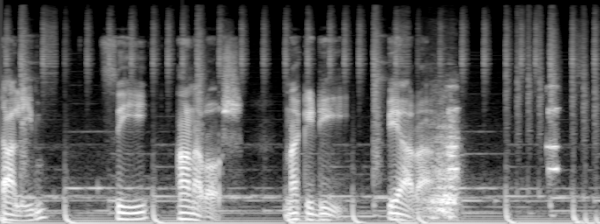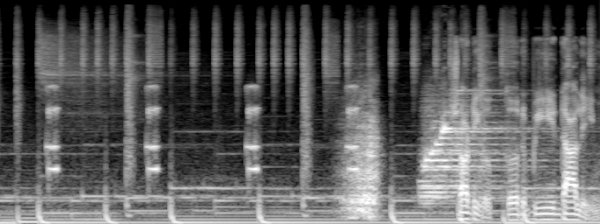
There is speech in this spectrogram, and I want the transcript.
ডালিম। সি আনারস, নাকি ডি পেয়ারা? সঠিক উত্তর বি, ডালিম।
